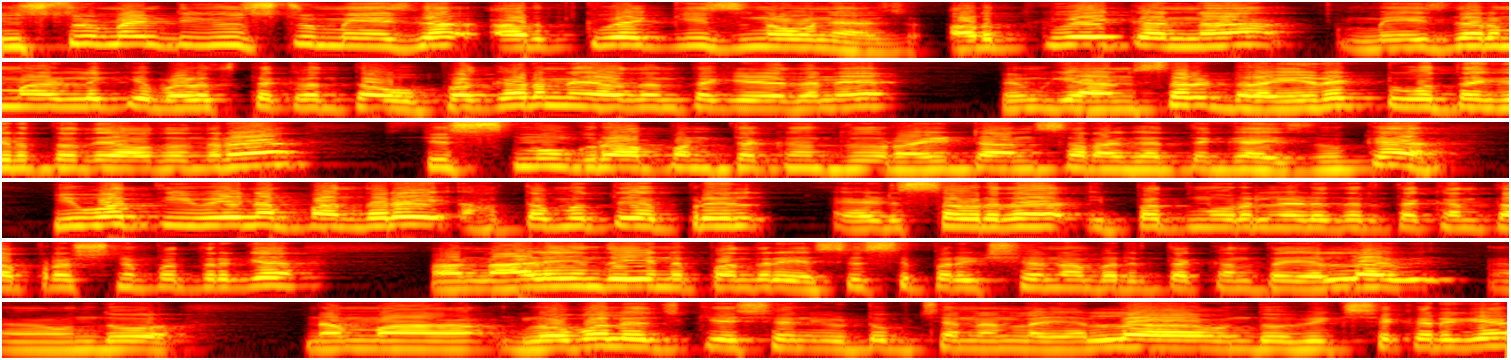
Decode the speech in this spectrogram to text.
Instrument use to measure earthquake is known as earthquake ಅನ್ನ ಮೇಜರ್ ಮಾಡ್ಲಿಕ್ಕೆ ಬಳಸ್ತಕ್ಕಂಥ ಉಪಕರಣ ಯಾವ್ದಂತ ಕೇಳಿದಾನೆ. ನಿಮ್ಗೆ ಆನ್ಸರ್ ಡೈರೆಕ್ಟ್ ಗೊತ್ತಾಗಿರ್ತದೆ. ಯಾವ್ದಂದ್ರೆ ಸಿಸ್ಮೋಗ್ರಾಫ್ ಅಂತಕ್ಕಂಥ ರೈಟ್ ಆನ್ಸರ್ ಆಗತ್ತೆ ಗೈಸ್ ಓಕೆ ಇವತ್ತು ಇವೇನಪ್ಪ ಅಂದ್ರೆ ಹತ್ತೊಂಬತ್ತು ಏಪ್ರಿಲ್ ಎರಡ್ ಸಾವಿರದ ಇಪ್ಪತ್ತ್ ಮೂರಲ್ಲಿ ನಡೆದಿರ್ತಕ್ಕಂಥ ಪ್ರಶ್ನೆ ಪತ್ರಿಕೆ. ನಾಳೆಯಿಂದ ಏನಪ್ಪ ಅಂದ್ರೆ ಎಸ್ ಎಸ್ ಸಿ ಪರೀಕ್ಷೆನ ಬರೀತಕ್ಕಂಥ ಎಲ್ಲ ಒಂದು ನಮ್ಮ ಗ್ಲೋಬಲ್ ಎಜುಕೇಶನ್ ಯೂಟ್ಯೂಬ್ ಚಾನಲ್ ಎಲ್ಲ ಒಂದು ವೀಕ್ಷಕರಿಗೆ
